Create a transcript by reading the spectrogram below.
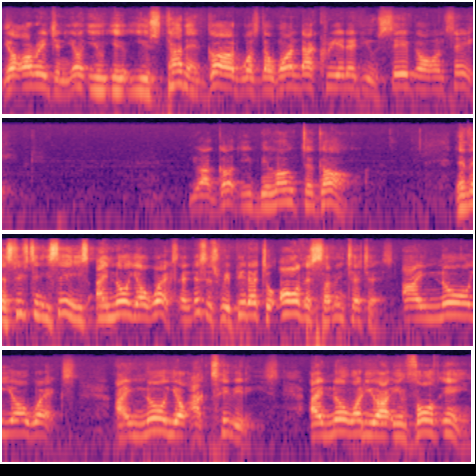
Your origin, your, you, you, you started, God was the one that created you, saved or unsaved. You are God, you belong to God. Then verse 15 he says, I know your works. And this is repeated to all the seven churches. I know your works. I know your activities. I know what you are involved in.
